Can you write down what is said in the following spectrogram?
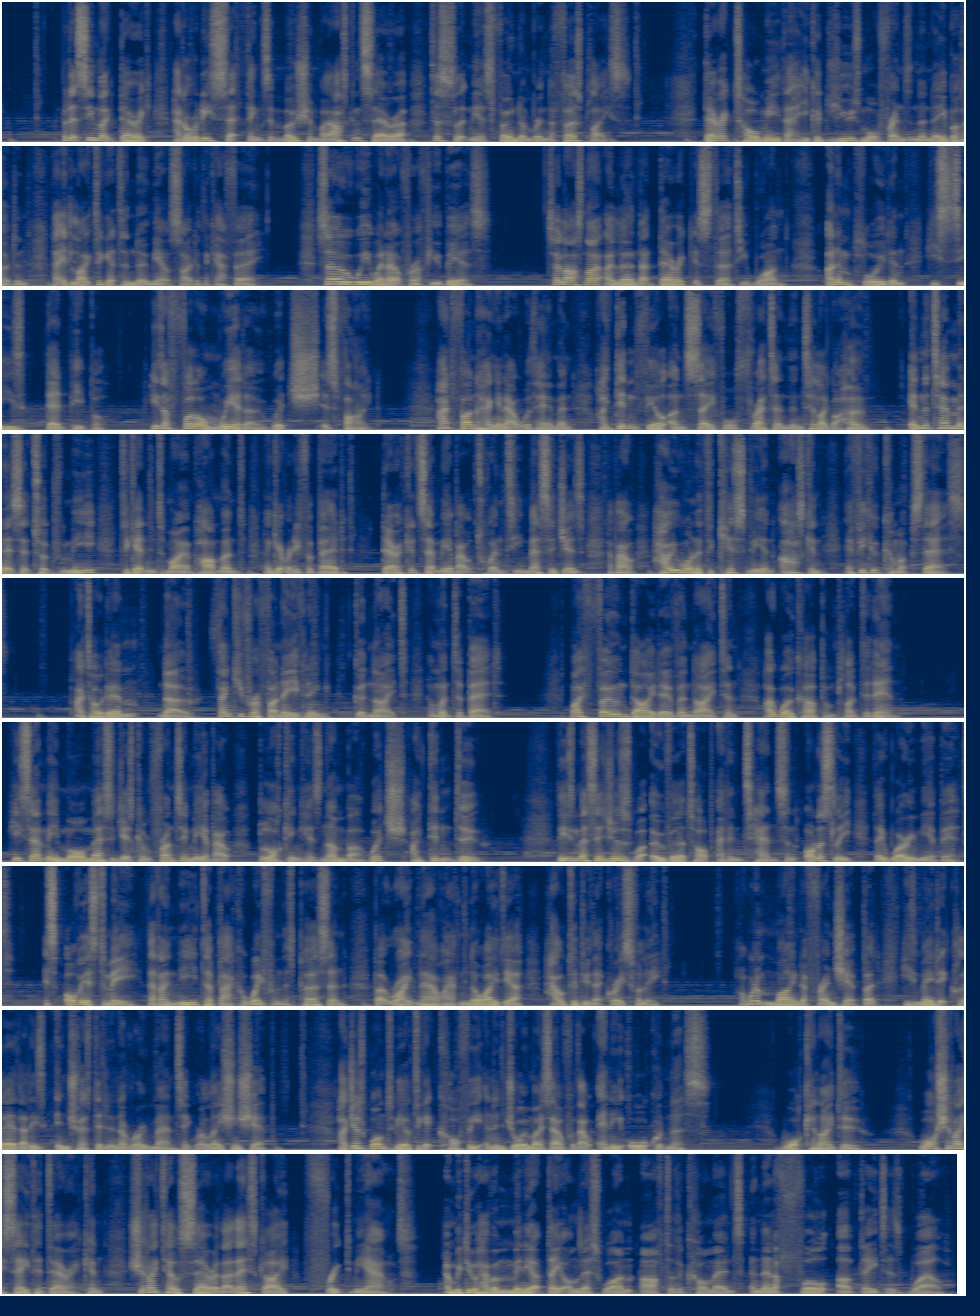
But it seemed like Derek had already set things in motion by asking Sarah to slip me his phone number in the first place. Derek told me that he could use more friends in the neighborhood and that he'd like to get to know me outside of the cafe. So we went out for a few beers. So last night I learned that Derek is 31, unemployed, and he sees dead people. He's a full on weirdo, which is fine. I had fun hanging out with him, and I didn't feel unsafe or threatened until I got home. In the 10 minutes it took for me to get into my apartment and get ready for bed, Derek had sent me about 20 messages about how he wanted to kiss me and asking if he could come upstairs. I told him, no, thank you for a fun evening, good night, and went to bed. My phone died overnight and I woke up and plugged it in. He sent me more messages confronting me about blocking his number, which I didn't do. These messages were over the top and intense, and honestly, they worry me a bit. It's obvious to me that I need to back away from this person, but right now I have no idea how to do that gracefully. I wouldn't mind a friendship, but he's made it clear that he's interested in a romantic relationship. I just want to be able to get coffee and enjoy myself without any awkwardness. What can I do? What should I say to Derek? And should I tell Sarah that this guy freaked me out? And we do have a mini update on this one after the comments and then a full update as well.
